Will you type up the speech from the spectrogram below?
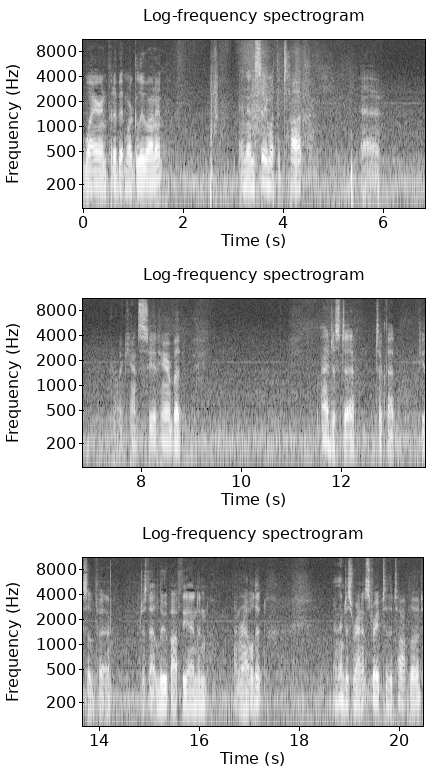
wire and put a bit more glue on it. And then same with the top. Uh, probably can't see it here, but I just uh, took that piece of uh, just that loop off the end and unraveled it, and then just ran it straight to the top load.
